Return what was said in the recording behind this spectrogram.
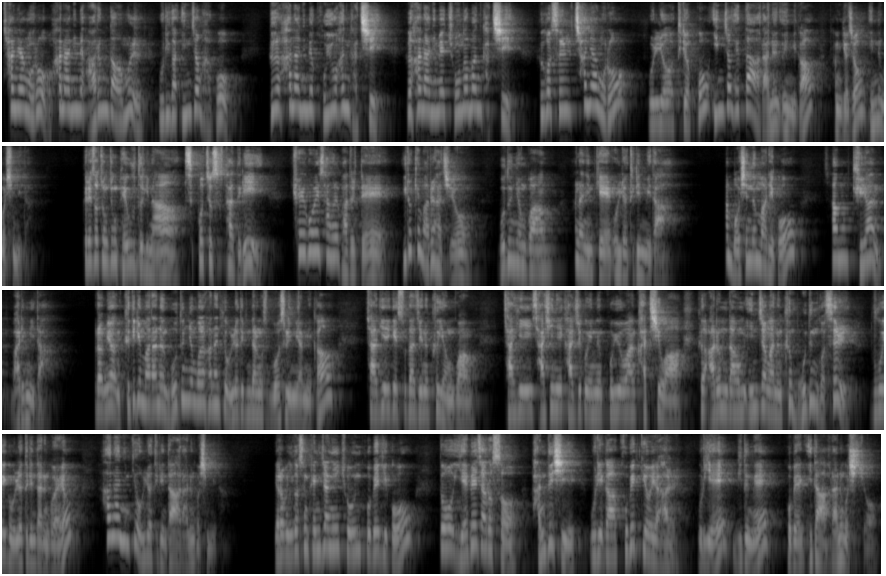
찬양으로 하나님의 아름다움을 우리가 인정하고 그 하나님의 고유한 가치, 그 하나님의 존엄한 가치, 그것을 찬양으로 올려드렸고 인정했다라는 의미가 담겨져 있는 것입니다. 그래서 종종 배우들이나 스포츠 스타들이 최고의 상을 받을 때 이렇게 말을 하지요. 모든 영광 하나님께 올려드립니다. 참 멋있는 말이고 참 귀한 말입니다. 그러면 그들이 말하는 모든 영광을 하나님께 올려드린다는 것은 무엇을 의미합니까? 자기에게 쏟아지는 그 영광, 자기 자신이 가지고 있는 고유한 가치와 그 아름다움을 인정하는 그 모든 것을 누구에게 올려드린다는 거예요? 하나님께 올려드린다라는 것입니다. 여러분, 이것은 굉장히 좋은 고백이고 또 예배자로서 반드시 우리가 고백되어야 할 우리의 믿음의 고백이다라는 것이죠.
